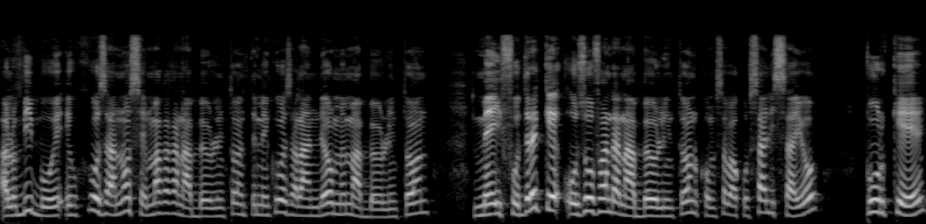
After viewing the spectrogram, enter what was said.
Alobi boye ekoki kozala non seulement kaka na burlington te mais ekoki kozala ndeo meme à burlington. Mais il faudrait ke ozovanda na burlington comme ça bakosalisa yo pour que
